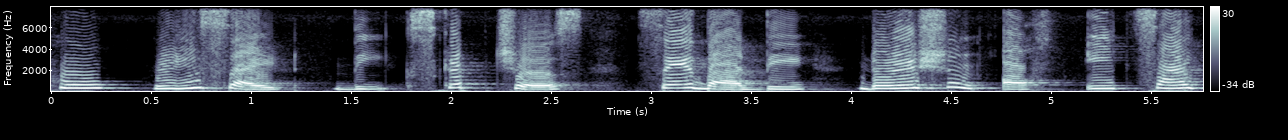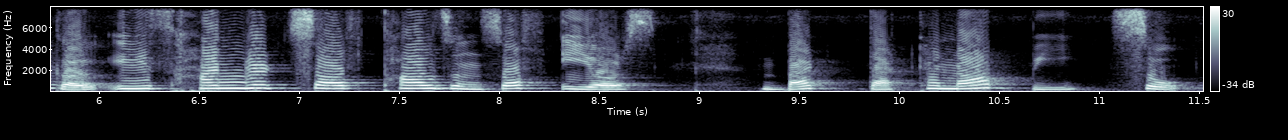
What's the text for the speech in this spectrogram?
who recite the scriptures say that the duration of each cycle is hundreds of thousands of years. But that cannot be so.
